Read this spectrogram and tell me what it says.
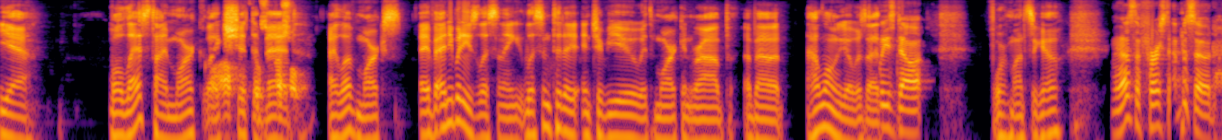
Yeah. Well, last time Mark like Wow, shit the bed. special. I love Mark's. If anybody's listening, listen to the interview with Mark and Rob about how long ago was that? Please don't. Four months ago. I mean, that was the first episode. I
